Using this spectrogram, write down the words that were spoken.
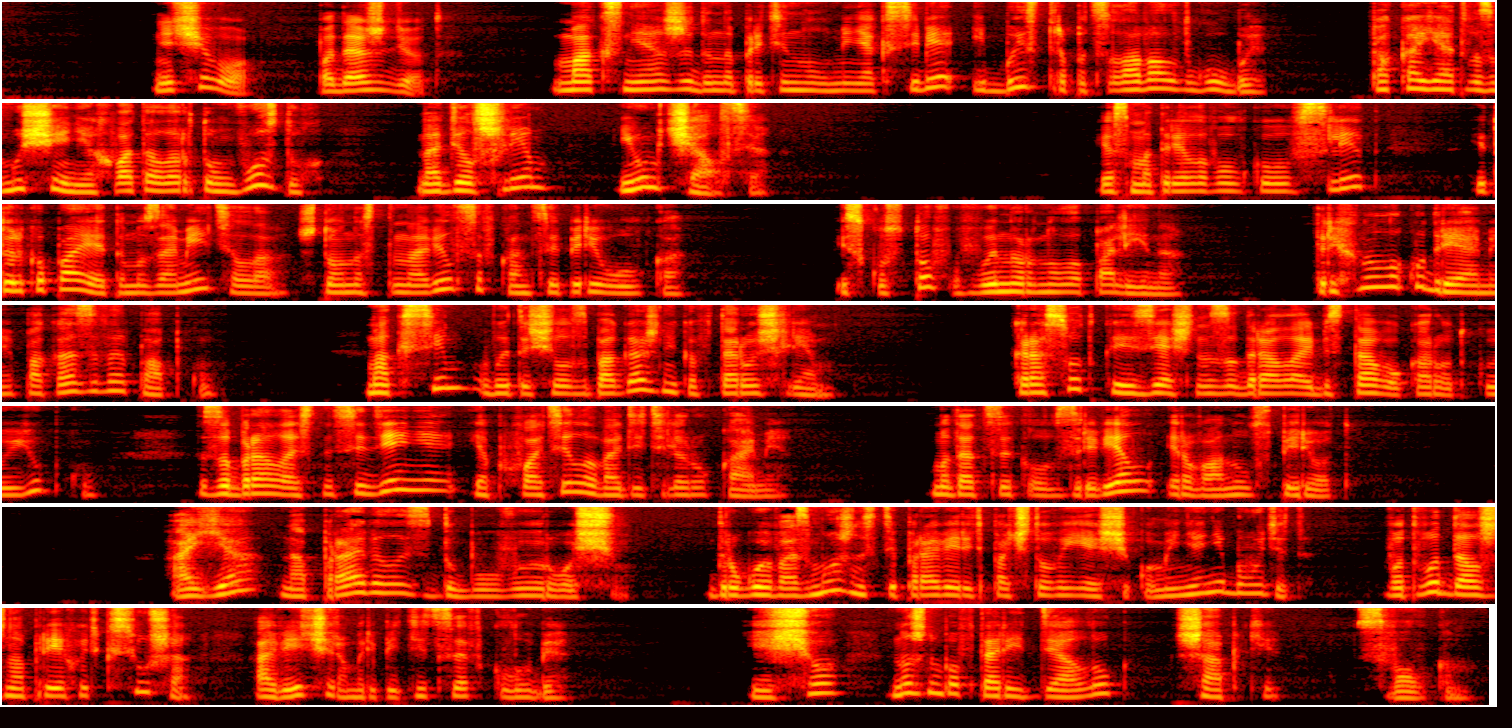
«Ничего, подождет». Макс неожиданно притянул меня к себе и быстро поцеловал в губы. Пока я от возмущения хватала ртом воздух, надел шлем и умчался. Я смотрела Волкову вслед и только поэтому заметила, что он остановился в конце переулка. Из кустов вынырнула Полина. Тряхнула кудрями, показывая папку. Максим вытащил из багажника второй шлем. Красотка изящно задрала и без того короткую юбку, забралась на сиденье и обхватила водителя руками. Мотоцикл взревел и рванул вперед. А я направилась в дубовую рощу. Другой возможности проверить почтовый ящик у меня не будет. Вот-вот должна приехать Ксюша, а вечером репетиция в клубе. Еще нужно повторить диалог шапки с волком.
